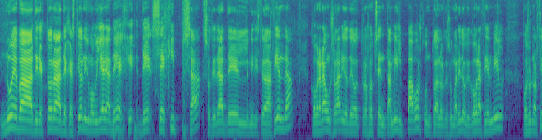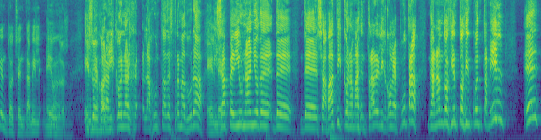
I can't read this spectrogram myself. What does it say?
nueva directora de gestión inmobiliaria de, de Segipsa, sociedad del Ministerio de Hacienda, cobrará un salario de otros 80.000 pavos junto a los de su marido que cobra 100.000, pues unos 180.000 euros. Y su hermanico en la, la Junta de Extremadura. El y se ha pedido un año de, de- de sabático nada más entrar el hijo de puta, ganando 150.000, ¿eh?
